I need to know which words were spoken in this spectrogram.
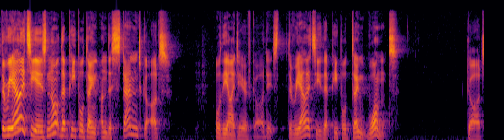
The reality is not that people don't understand God or the idea of God, it's the reality that people don't want God.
